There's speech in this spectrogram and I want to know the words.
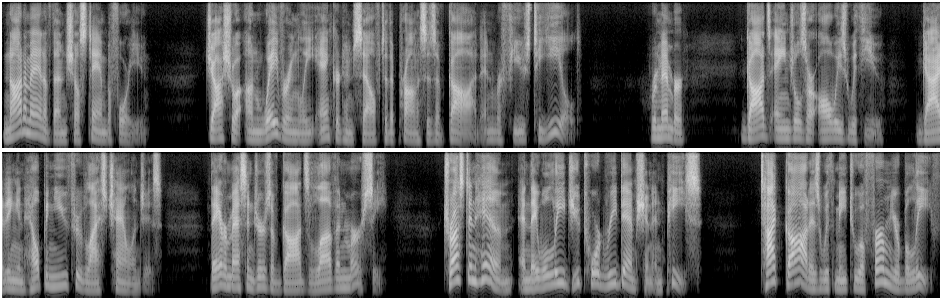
Not a man of them shall stand before you. Joshua unwaveringly anchored himself to the promises of God and refused to yield. Remember, God's angels are always with you, guiding and helping you through life's challenges. They are messengers of God's love and mercy. Trust in Him, and they will lead you toward redemption and peace. Type God is with me to affirm your belief.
